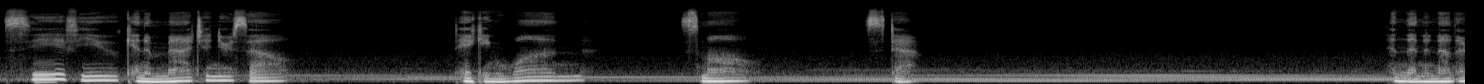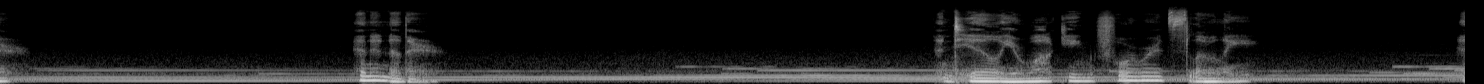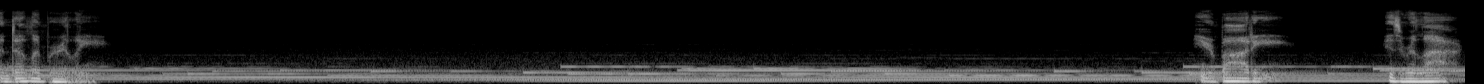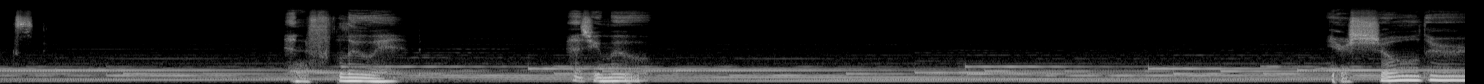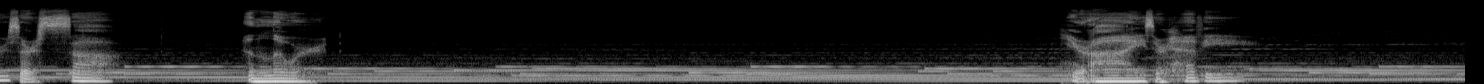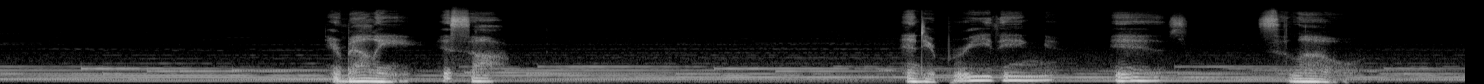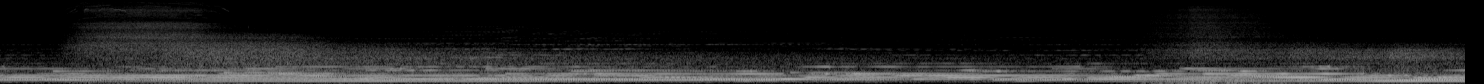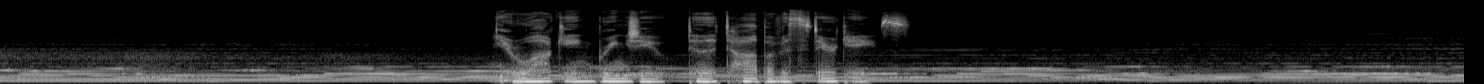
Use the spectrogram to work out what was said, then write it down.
see if you can imagine yourself taking one small step. and then another, and another. Until you're walking forward slowly and deliberately. Your body is relaxed and fluid as you move. Your shoulders are soft and lowered. Your eyes are heavy Your belly is soft. And your breathing is slow. Brings you to the top of a staircase.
